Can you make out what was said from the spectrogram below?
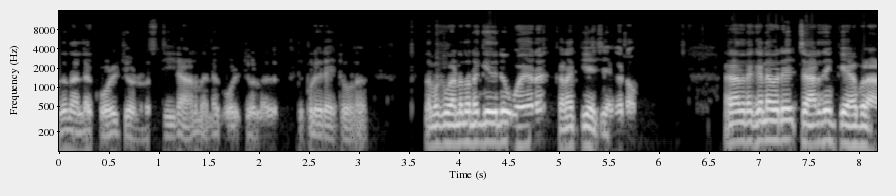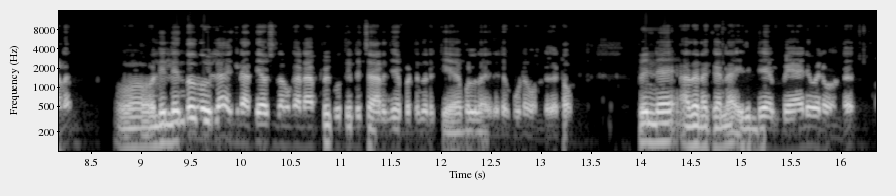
ഇത് നല്ല ക്വാളിറ്റി ഉള്ളത് സ്റ്റീലാണ് നല്ല ക്വാളിറ്റി ഉള്ളത് ഐറ്റമാണ് നമുക്ക് വേണമെന്നുണ്ടെങ്കിൽ ഇതിന് വയർ കണക്ട് ചെയ്യാൻ ചെയ്യാം കേട്ടോ. അതിനകത്ത് തന്നെ ഒരു ചാർജിങ് കേബിളാണ് വലിയ ലെന്തൊന്നുമില്ല എങ്കിലും അത്യാവശ്യം നമുക്ക് അഡാപ്റ്റർ കുത്തിയിട്ട് ചാർജ് ചെയ്യാൻ പറ്റുന്ന ഒരു കേബിൾ ഇതിന്റെ കൂടെ ഉണ്ട് കേട്ടോ. പിന്നെ അതിനൊക്കെ തന്നെ ഇതിന്റെ മാനുവലും ഉണ്ട്. ഓക്കെ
